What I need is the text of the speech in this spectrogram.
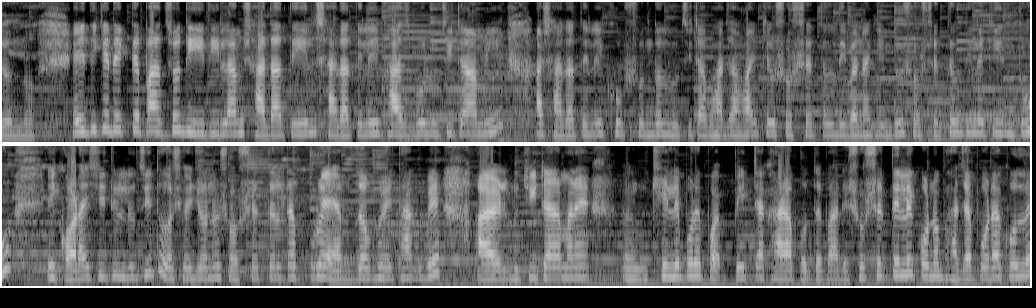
জন্য। এইদিকে দেখতে পাচ্ছ, দিয়ে দিলাম সাদা তেল। সাদা তেলেই ভাজবো লুচিটা আমি। আর সাদা তেলেই খুব সুন্দর লুচিটা ভাজা হয়। কেউ সর্ষের তেল দিবে না কিন্তু। সর্ষের তেল দিলে কিন্তু এই কড়াইশুটির লুচি তো, সেই জন্য সর্ষের তেলটা পুরো অ্যাবজর্ব হয়ে থাকবে। আর লুচিটা মানে খেলে পরে পেটটা খারাপ হতে পারে। সর্ষের তেলে কোনো ভাজা পোড়া করলে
